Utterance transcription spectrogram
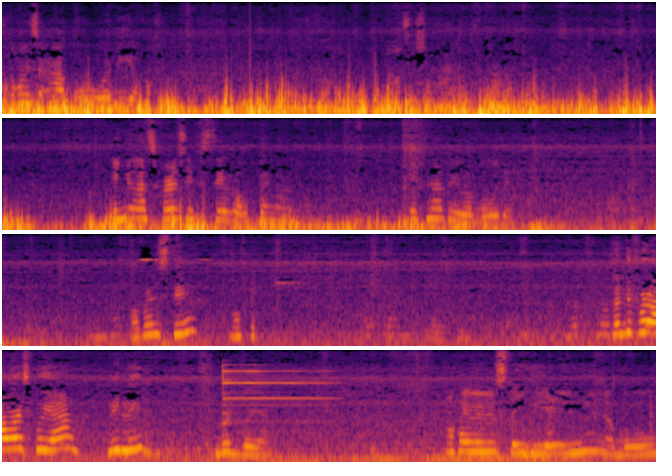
Ito kami sa Cafe. Mga sasyahan. Can you ask first if still open or not? If not, we will go there. Open still? Okay. 24 hours, kuya? Really? Good, kuya. Okay, we will stay here in Abu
